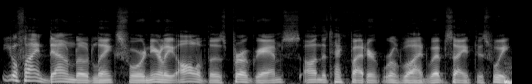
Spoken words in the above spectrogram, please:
You'll find download links for nearly all of those programs on the TechByter Worldwide website this week.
